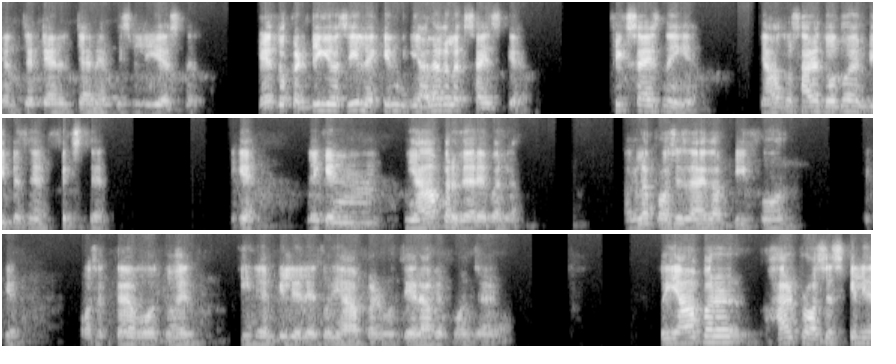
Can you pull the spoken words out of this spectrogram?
यानी टेन टेन एम से लिया इसने। ये तो कंटिन्यूस ही, लेकिन ये अलग अलग साइज़ के हैं। फिक्स साइज़ नहीं है। यहाँ तो सारे दो दो MB पे थे फिक्स थे। ठीक है? लेकिन यहाँ पर वेरिएबल है। अगला प्रोसेस आएगा पी फोर ठीक है? हो सकता है वो जो है तीन एम ले ले तो यहाँ पर वो तेरह पे पहुँच जाएगा। तो यहाँ पर हर प्रोसेस के लिए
